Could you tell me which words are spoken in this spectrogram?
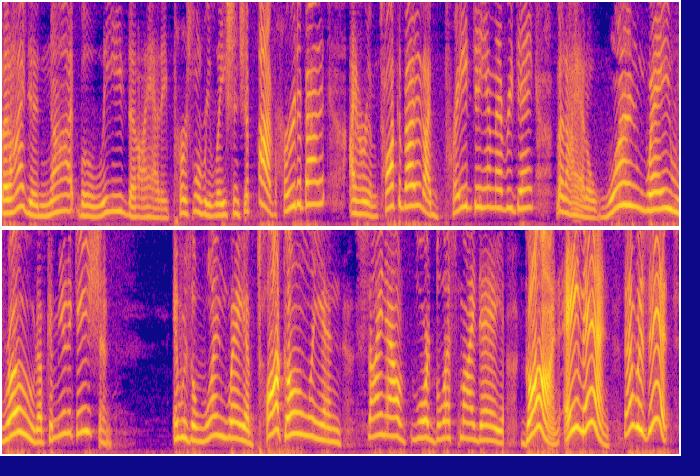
But I did not believe that I had a personal relationship. I've heard about it. I heard him talk about it. I prayed to him every day, but I had a one way road of communication. It was a one way of talk only and sign out, Lord, bless my day. Gone. Amen. That was it.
